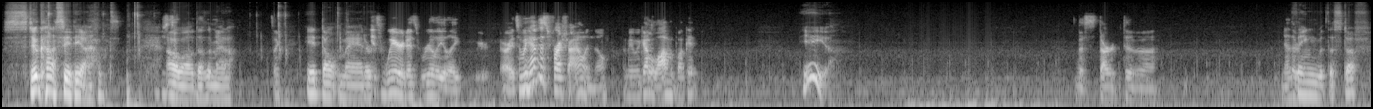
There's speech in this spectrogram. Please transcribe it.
Still can't see the islands. Oh well, it doesn't matter. It's like- it don't matter. It's weird. It's really like weird. All right, so we have this fresh island though. I mean, we got a lava bucket. Yeah. The start of uh, another Thing with the stuff.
